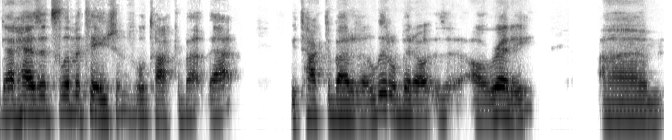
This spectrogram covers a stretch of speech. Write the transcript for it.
that has its limitations. We'll talk about that. We talked about it a little bit already. Um,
